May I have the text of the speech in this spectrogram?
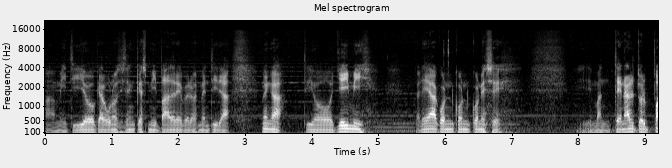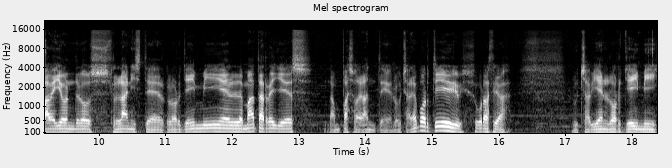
A mi tío, que algunos dicen que es mi padre, pero es mentira. Venga, tío Jamie. Pelea con, con, con ese. Y mantén alto el pabellón de los Lannister. Lord Jamie, el mata reyes. Da un paso adelante. Lucharé por ti, su gracia. Lucha bien, Lord Jamie.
